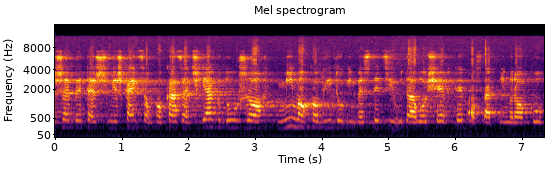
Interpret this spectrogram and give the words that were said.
żeby też mieszkańcom pokazać, jak dużo mimo COVID-u inwestycji udało się w tym ostatnim roku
